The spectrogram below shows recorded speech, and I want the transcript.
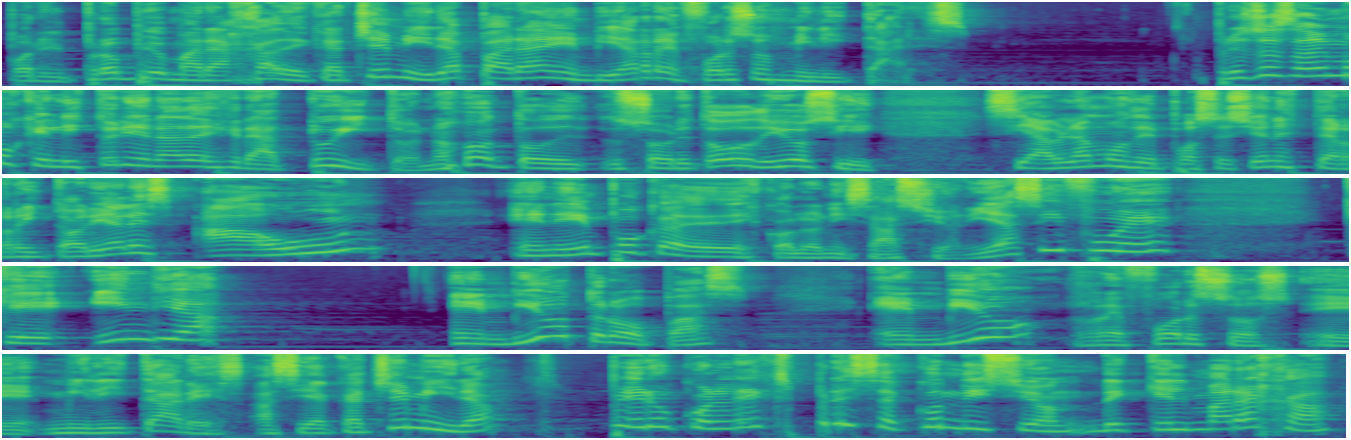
Por el propio Marajá de Cachemira para enviar refuerzos militares. Pero ya sabemos que en la historia nada es gratuito, ¿no? sobre todo digo si, si hablamos de posesiones territoriales aún en época de descolonización. Y así fue que India envió tropas, envió refuerzos eh, militares hacia Cachemira, pero con la expresa condición de que el Marajá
